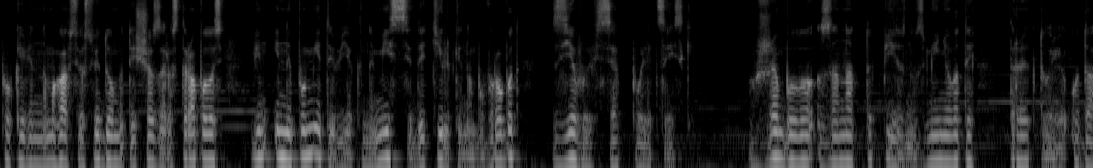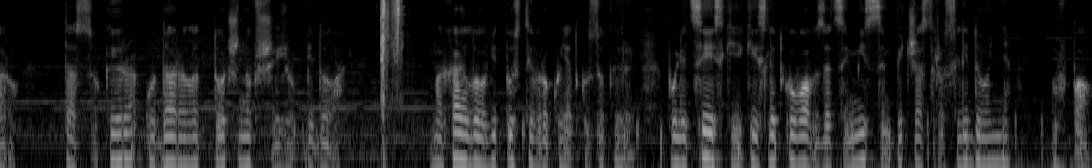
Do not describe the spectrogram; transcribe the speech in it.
Поки він намагався усвідомити, що зараз трапилось, він і не помітив, як на місці, де тільки набув робот, з'явився поліцейський. Вже було занадто пізно змінювати траєкторію удару, та сокира ударила точно в шию бідолахи. Михайло відпустив рукоятку сокири. Поліцейський, який слідкував за цим місцем під час розслідування, впав.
